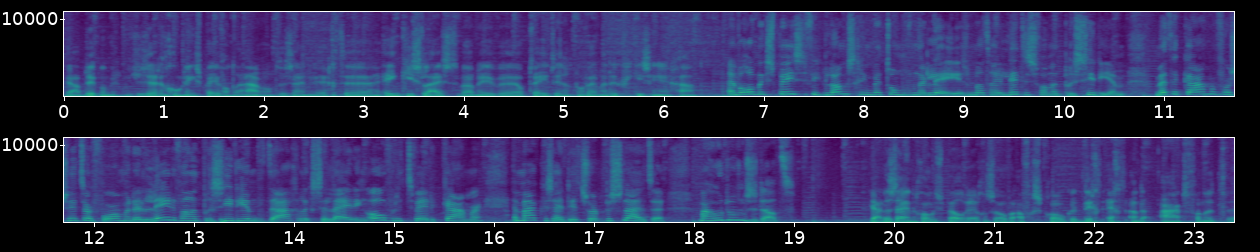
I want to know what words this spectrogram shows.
Ja, op dit moment moet je zeggen GroenLinks PvdA. Want we zijn nu echt uh, één kieslijst waarmee we op 22 november de verkiezingen gaan. En waarom ik specifiek langs ging bij Tom van der Lee... is omdat hij lid is van het presidium. Met de Kamervoorzitter vormen de leden van het presidium... de dagelijkse leiding over de Tweede Kamer... en maken zij dit soort besluiten. Maar hoe doen ze dat? Ja, er zijn gewoon spelregels over afgesproken. Het ligt echt aan de aard van het uh,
